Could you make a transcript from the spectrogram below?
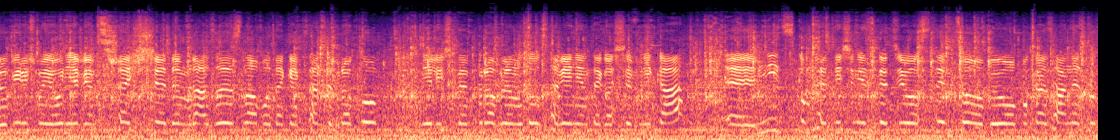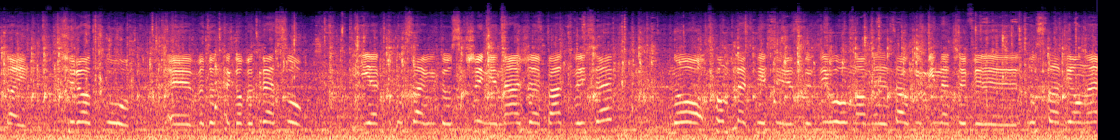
Robiliśmy ją, nie wiem, z 6-7 razy, znowu tak jak w tamtym roku. Mieliśmy problem z ustawieniem tego siewnika. E, Nic kompletnie się nie zgodziło z tym, co było pokazane tutaj w środku e, według tego wykresu. Jak ustawił tą skrzynię na rzepak, wysiew, no kompletnie się nie zgodziło. Mamy całkiem inaczej wy- ustawione.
